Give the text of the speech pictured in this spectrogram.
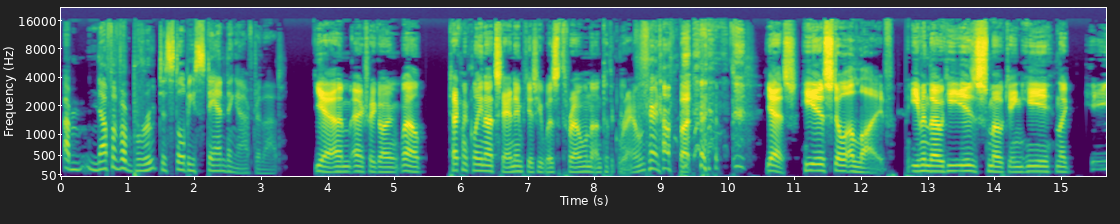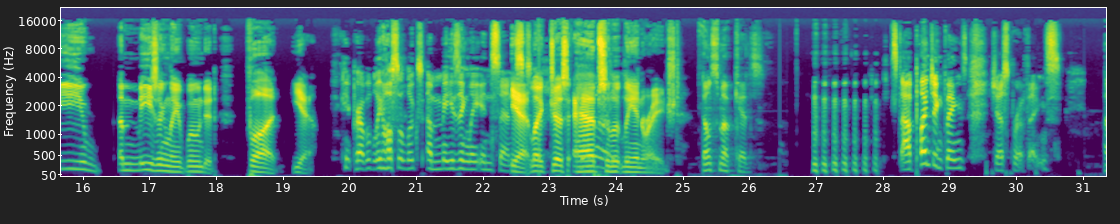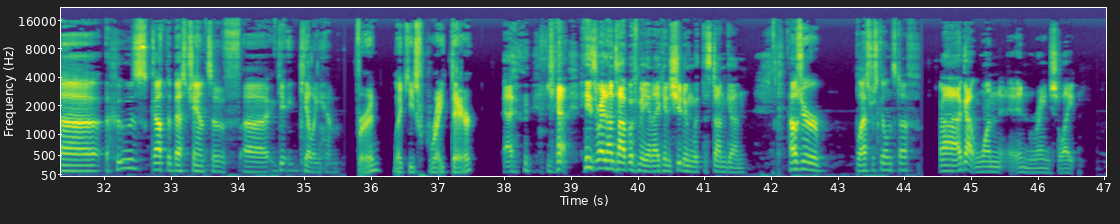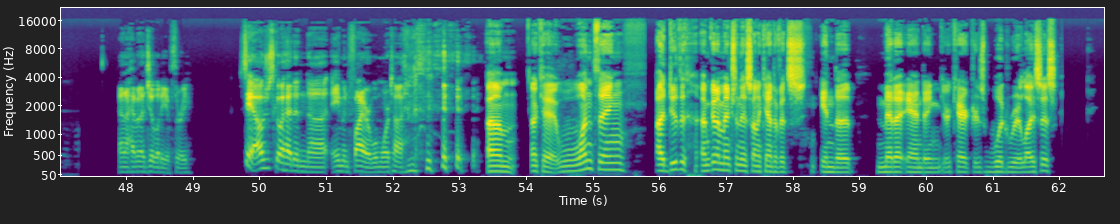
enough of a brute to still be standing after that? yeah. I'm actually going. Well, technically not standing because he was thrown onto the oh, ground. Fair enough. But yes, he is still alive, even though he is smoking. He like he amazingly wounded, but yeah, he probably also looks amazingly incensed. yeah, like just absolutely enraged. Don't smoke, kids. Stop punching things, just throw things. Uh, who's got the best chance of uh g- killing him? Vern, like he's right there. Uh, yeah, he's right on top of me, and I can shoot him with the stun gun. How's your blaster skill and stuff? Uh, I got one in ranged light, and I have an agility of three. So yeah, I'll just go ahead and uh, aim and fire one more time. Um. Okay. One thing I do the. I'm going to mention this on account of it's in the meta ending. Your characters would realize this.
